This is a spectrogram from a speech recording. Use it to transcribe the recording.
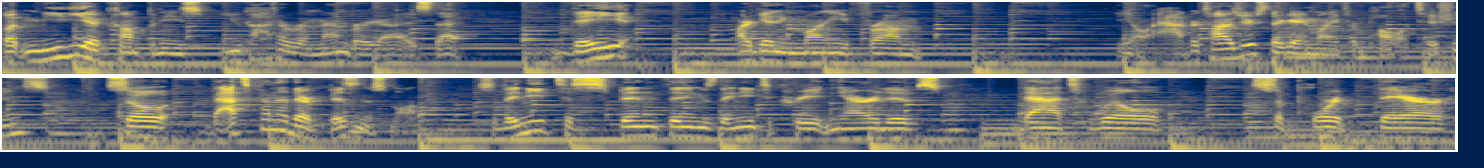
But media companies, you gotta remember, guys, that they are getting money from you know advertisers. They're getting money from politicians. So that's kind of their business model. So they need to spin things. They need to create narratives that will support their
